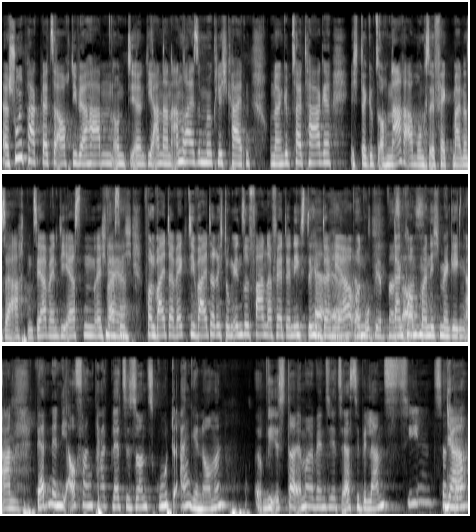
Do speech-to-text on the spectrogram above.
äh, Schulparkplätze auch, die wir haben und die, die anderen Anreisemöglichkeiten. Und dann gibt's halt Tage, ich, da gibt's auch einen Nachahmungseffekt meines Erachtens. Ja, wenn die ersten, ich weiß ja. nicht, von weiter weg, die weiter Richtung Insel fahren, da fährt der nächste ja, hinterher ja, und dann kommt man nicht mehr gegen an. Werden denn die Auffangparkplätze sonst gut angenommen? Wie ist da immer, wenn Sie jetzt erst die Bilanz ziehen? ja,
